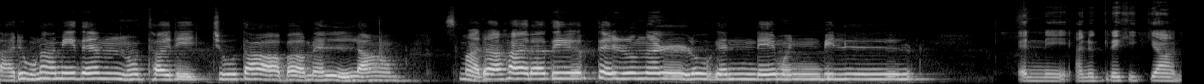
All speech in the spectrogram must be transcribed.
തരുണമിതെന്നു ധരിച്ചു താപമെല്ലാം. സ്മരഹര തീർത്തെഴുന്നള്ളുകന്റെ മുൻപിൽ. എന്നെ അനുഗ്രഹിക്കാൻ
